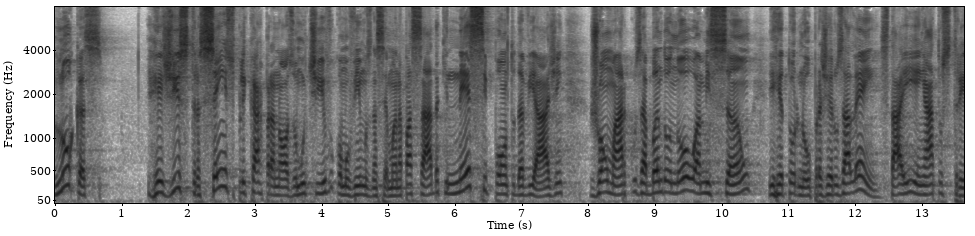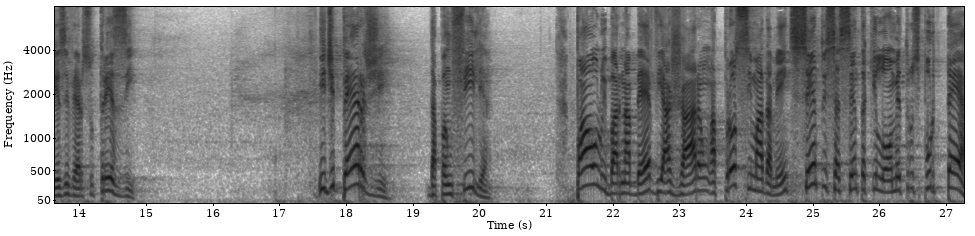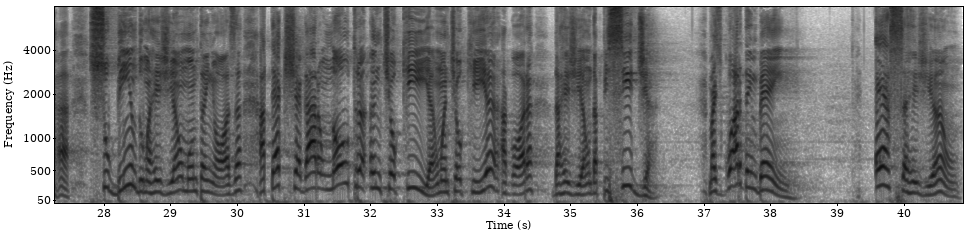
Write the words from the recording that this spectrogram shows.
Lucas registra, sem explicar para nós o motivo, como vimos na semana passada, que nesse ponto da viagem, João Marcos abandonou a missão e retornou para Jerusalém. Está aí em Atos 13, verso 13. E de Perge, da Panfilha, Paulo e Barnabé viajaram aproximadamente 160 quilômetros por terra, subindo uma região montanhosa, até que chegaram noutra Antioquia, uma Antioquia agora da região da Pisídia. Mas guardem bem, essa região,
